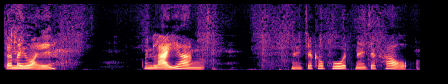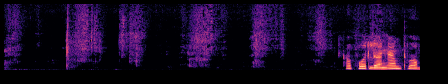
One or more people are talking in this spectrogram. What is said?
แต่ไม่ไหว มันหลายอย่าง ไหนจะข้าวโพดไหนจะข้าว ข้าวโพดเหลือน้ำท่วม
